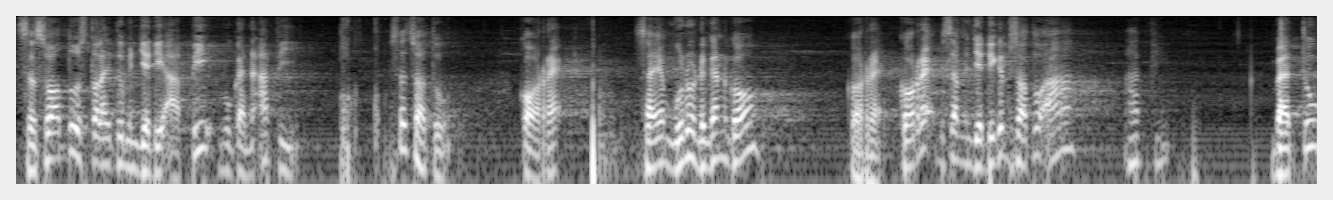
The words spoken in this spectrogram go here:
sesuatu setelah itu menjadi api bukan api. Sesuatu korek, saya bunuh dengan kok korek. Korek bisa menjadikan sesuatu ah, api. Batu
